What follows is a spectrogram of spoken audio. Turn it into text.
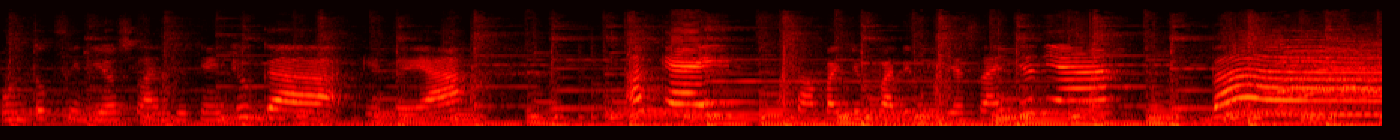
untuk video selanjutnya juga gitu ya. Oke, sampai jumpa di video selanjutnya. Bye.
